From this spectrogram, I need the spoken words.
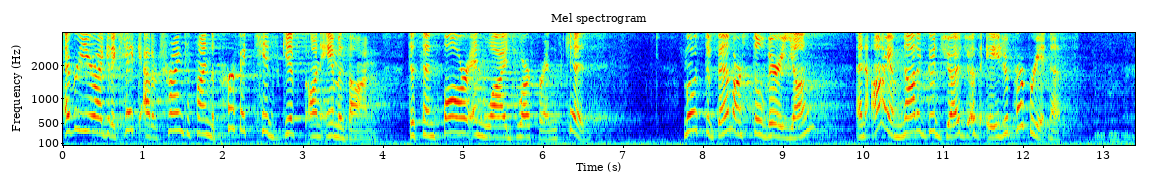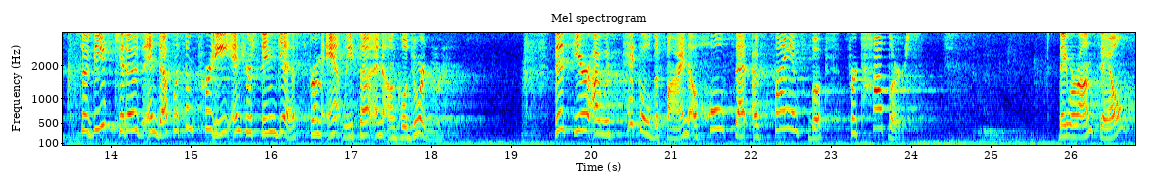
Every year I get a kick out of trying to find the perfect kids' gifts on Amazon to send far and wide to our friends' kids. Most of them are still very young, and I am not a good judge of age appropriateness. So these kiddos end up with some pretty interesting gifts from Aunt Lisa and Uncle Jordan. This year, I was tickled to find a whole set of science books for toddlers. They were on sale,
